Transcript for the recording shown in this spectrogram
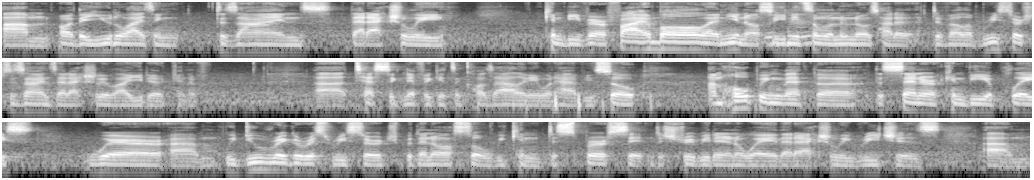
Um, are they utilizing designs that actually can be verifiable? And you know so you need someone who knows how to develop research designs that actually allow you to kind of uh, test significance and causality and what have you. So i'm hoping that the the center can be a place where um, we do rigorous research but then also we can disperse it and distribute it in a way that actually reaches um,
